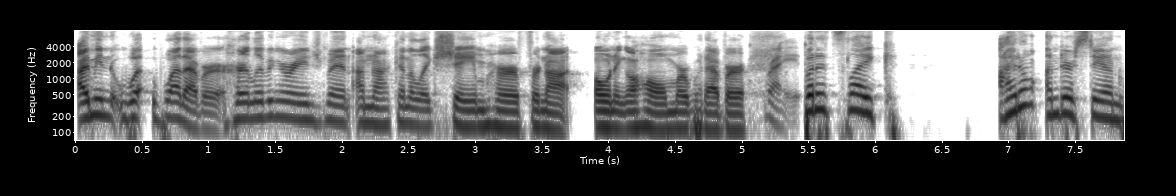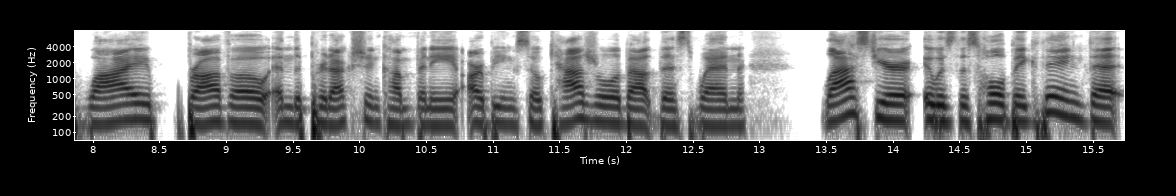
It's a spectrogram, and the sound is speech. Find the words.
i mean wh- whatever. Her living arrangement i'm not gonna like shame her for not owning a home or whatever. Right. But it's like i don't understand why bravo and the production company are being so casual about this when last year it was this whole big thing that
